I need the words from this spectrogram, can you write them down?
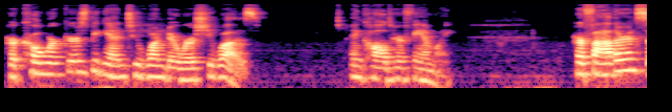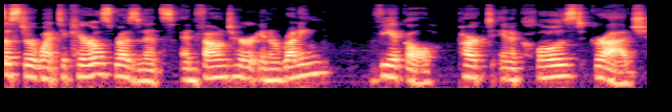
her coworkers began to wonder where she was and called her family. Her father and sister went to Carol's residence and found her in a running vehicle parked in a closed garage.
